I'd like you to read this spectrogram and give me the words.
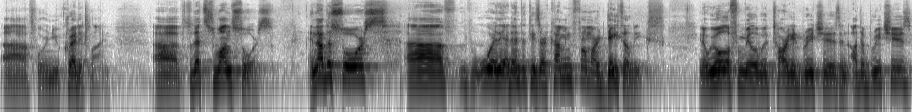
uh, for a new credit line. Uh, so that's one source. Another source uh, where the identities are coming from are data leaks. You know, we all are familiar with target breaches and other breaches.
